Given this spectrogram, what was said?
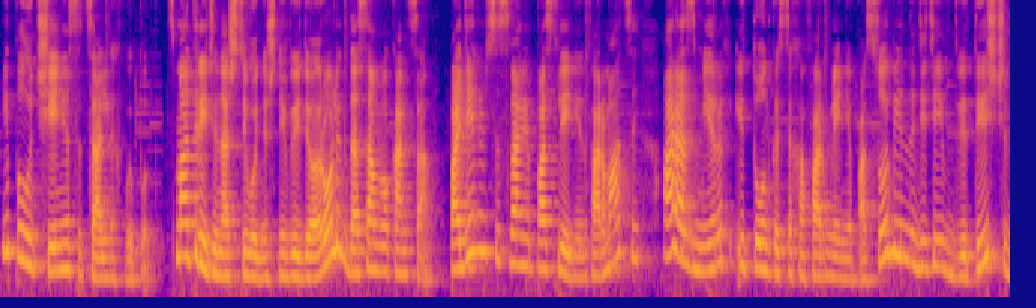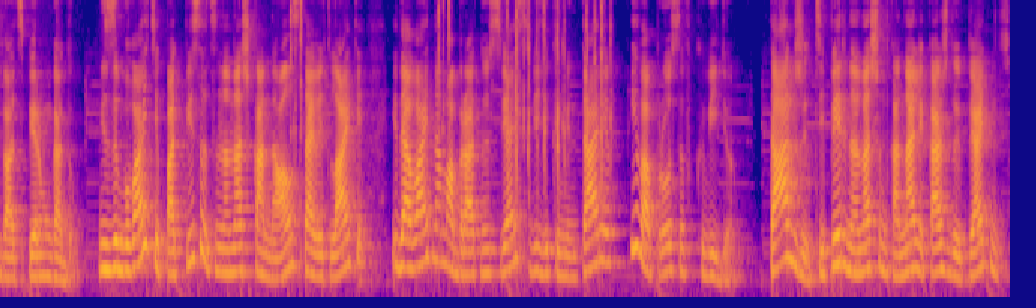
и получения социальных выплат. Смотрите наш сегодняшний видеоролик до самого конца. Поделимся с вами последней информацией о размерах и тонкостях оформления пособий на детей в 2021 году. Не забывайте подписываться на наш канал, ставить лайки и давать нам обратную связь в виде комментариев и вопросов к видео. Также теперь на нашем канале каждую пятницу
